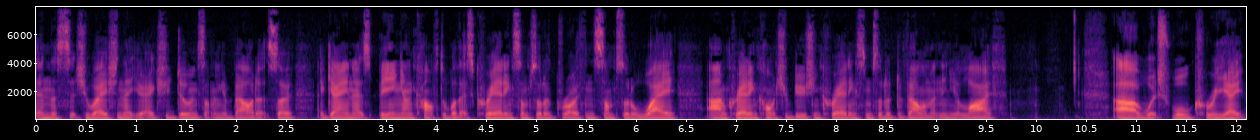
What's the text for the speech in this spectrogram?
in the situation that you're actually doing something about it. So again, that's being uncomfortable. That's creating some sort of growth in some sort of way, um, creating contribution, creating some sort of development in your life, uh, which will create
